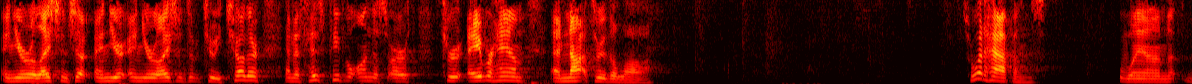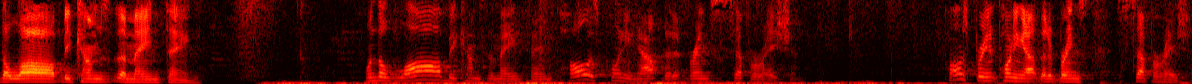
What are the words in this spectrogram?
and your relationship and your and your relationship to each other and as his people on this earth through Abraham and not through the law. So what happens when the law becomes the main thing? When the law becomes the main thing, Paul is pointing out that it brings separation. Paul is pointing out that it brings separation.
